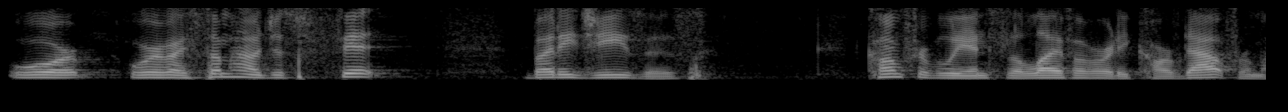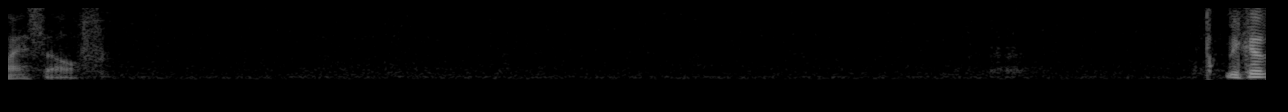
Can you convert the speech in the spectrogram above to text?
Or, or if I somehow just fit Buddy Jesus comfortably into the life I've already carved out for myself. Because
